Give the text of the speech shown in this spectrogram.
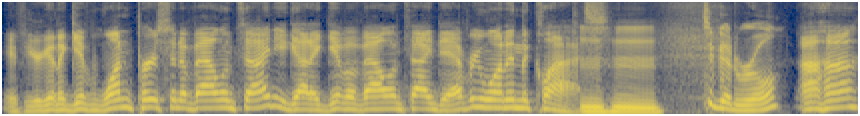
If you're going to give one person a Valentine, you got to give a Valentine to everyone in the class. Mm-hmm. It's a good rule. Uh huh.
